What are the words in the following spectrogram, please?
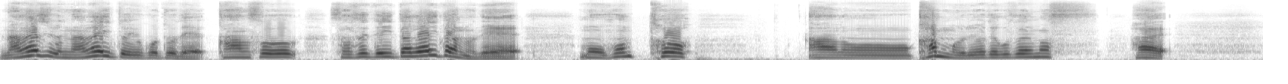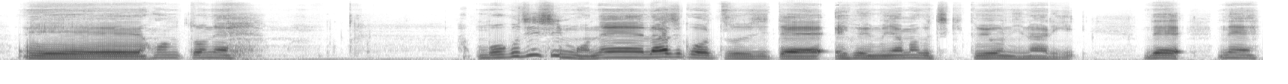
77位ということで完走させていただいたので、もう本当あのー、感無量でございます。はい。えー、本当ね、僕自身もね、ラジコを通じて FM 山口聞くようになり、で、ね、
